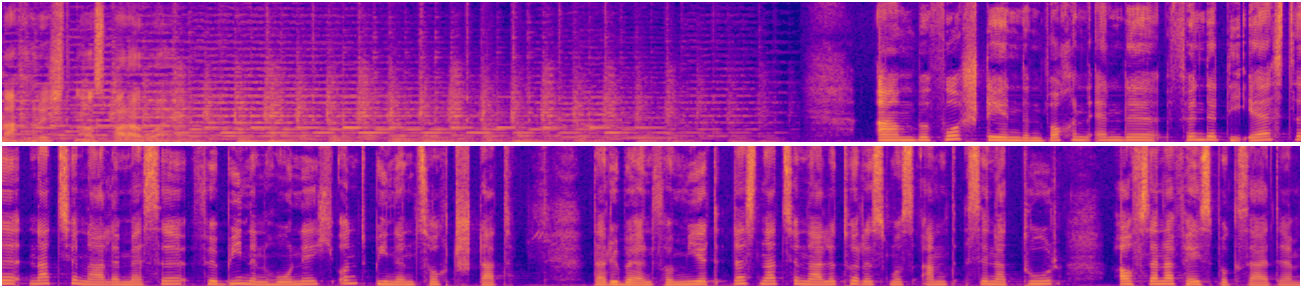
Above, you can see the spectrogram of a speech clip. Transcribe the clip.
Nachrichten aus Paraguay. Am bevorstehenden Wochenende findet die erste nationale Messe für Bienenhonig und Bienenzucht statt. Darüber informiert das Nationale Tourismusamt Senatur auf seiner Facebook-Seite.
